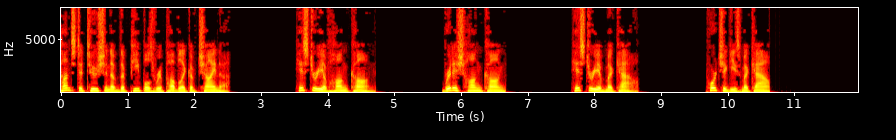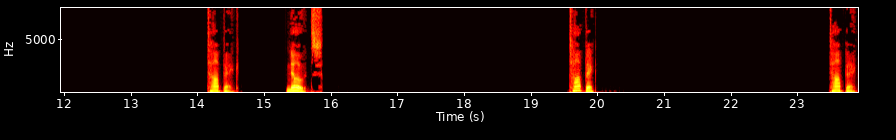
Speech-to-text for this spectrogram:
Constitution of the People's Republic of China. History of Hong Kong. British Hong Kong. History of Macau. Portuguese Macau. Topic. Notes. Topic. Topic.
